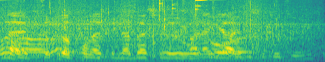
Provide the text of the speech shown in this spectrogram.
ouais, surtout après on a fait de la basse euh, euh.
